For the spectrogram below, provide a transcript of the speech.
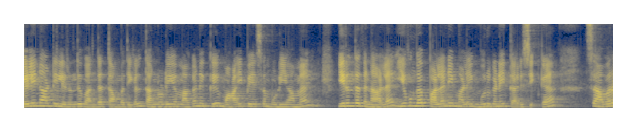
வெளிநாட்டிலிருந்து வந்த தம்பதிகள் தன்னுடைய மகனுக்கு வாய் பேச முடியாமல் இருந்ததுனால இவங்க பழனிமலை முருகனை தரிசிக்க அவர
